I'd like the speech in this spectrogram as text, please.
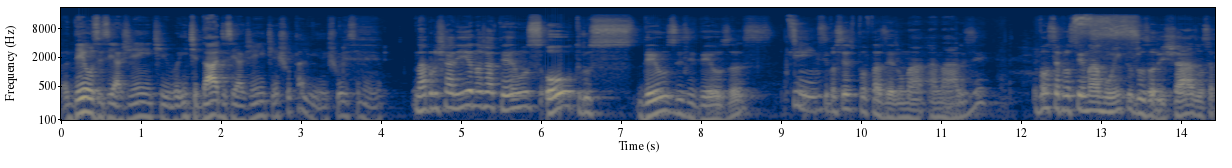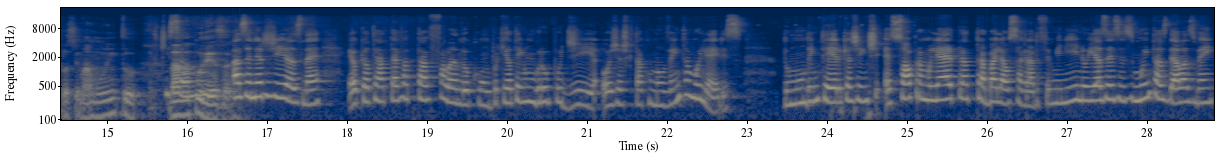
deuses e a gente, entidades e a gente, Exu está ali, Exu é esse meio. Na bruxaria nós já temos outros deuses e deusas que, Sim. se você for fazer uma análise, vão se aproximar muito dos orixás, vão se aproximar muito que da natureza. As energias, né? É o que eu até estava falando com, porque eu tenho um grupo de, hoje acho que está com 90 mulheres do mundo inteiro que a gente é só para mulher para trabalhar o sagrado feminino e às vezes muitas delas vêm,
